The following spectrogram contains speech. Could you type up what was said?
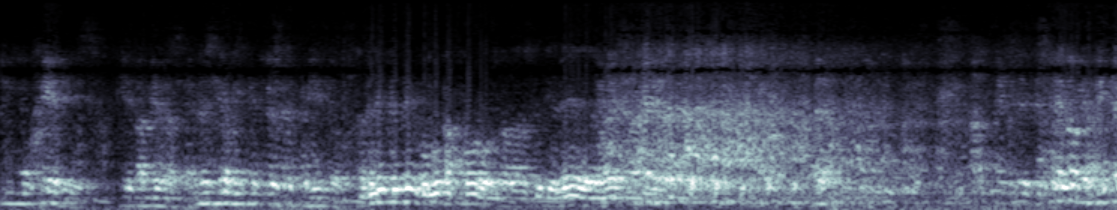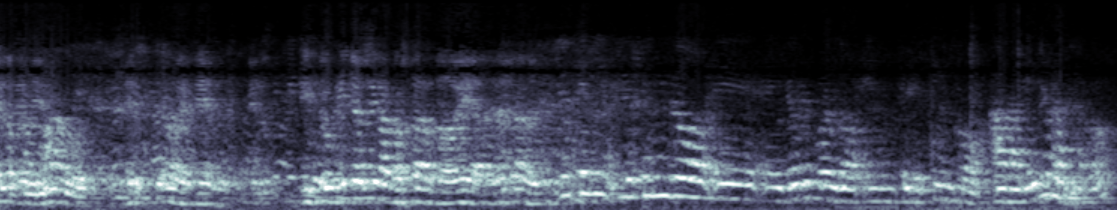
y mujeres, que también las hacen. No sé si habéis tenido esa experiencia. También hay gente que convoca foros a las 7 y media. Es lo que es lo que Calmados. Es lo que tiene. Y niños se van a acostar todavía, ¿no sabes? Yo yo he tenido, eh, eh, yo recuerdo en Telecinco a Valerio Lázaro,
